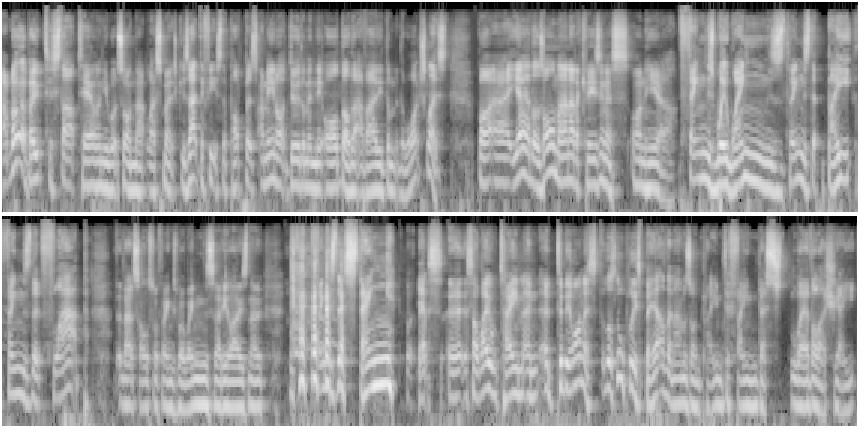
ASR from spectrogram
I'm not about to start telling you what's on that list, Mitch, because that defeats the purpose. I may not do them in the order that I've added them to the watch list, but uh, yeah, there's all manner of craziness on here. Things with wings, things that bite, things that flap. That's also things with wings. I realise now. things that sting. It's uh, it's a wild time, and uh, to be honest, there's no place better than Amazon Prime to find this level of shite.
